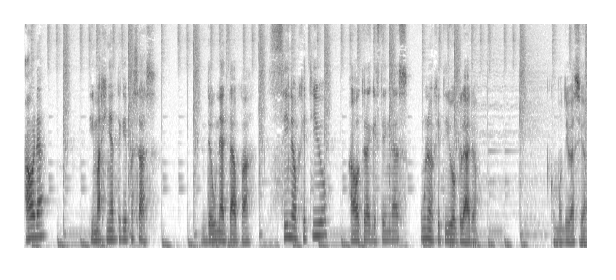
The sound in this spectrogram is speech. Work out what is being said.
Ahora, imagínate que pasás de una etapa sin objetivo a otra que tengas un objetivo claro, con motivación.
